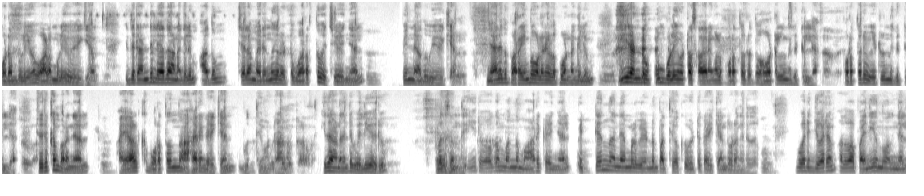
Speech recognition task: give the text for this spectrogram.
കുടംപുളിയോ വാളംപുളിയോ ഉപയോഗിക്കാം. ഇത് രണ്ടിലേതാണെങ്കിലും അതും ചില മരുന്നുകളിട്ട് വറുത്ത് വെച്ച് കഴിഞ്ഞാൽ പിന്നെ അത് ഉപയോഗിക്കാം. ഞാനിത് പറയുമ്പോൾ വളരെ എളുപ്പമുണ്ടെങ്കിലും ഈ രണ്ട് ഉപ്പും പുളിയും ഇട്ട സാധനങ്ങൾ പുറത്തൊരുത്ത് ഹോട്ടലിൽ നിന്ന് കിട്ടില്ല. പുറത്തൊരു വീട്ടിൽ നിന്ന് കിട്ടില്ല ചുരുക്കം പറഞ്ഞാൽ അയാൾക്ക് പുറത്തുനിന്ന് ആഹാരം കഴിക്കാൻ ബുദ്ധിമുട്ടാണ്. ഇതാണ് അതിന്റെ വലിയൊരു പ്രതിസന്ധി. ഈ രോഗം വന്ന് മാറിക്കഴിഞ്ഞാൽ പിറ്റേന്ന് തന്നെ നമ്മൾ വീണ്ടും പഥ്യമൊക്കെ വിട്ട് കഴിക്കാൻ തുടങ്ങരുത്. ഇപ്പോൾ ഒരു ജ്വരം അഥവാ പനി എന്ന് പറഞ്ഞാൽ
